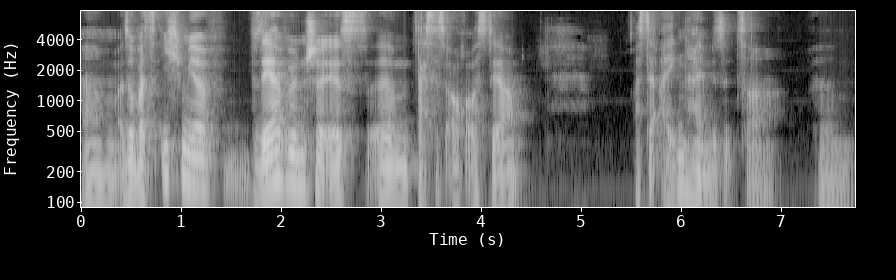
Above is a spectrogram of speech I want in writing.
Ähm, also was ich mir sehr wünsche, ist, ähm, dass es auch aus der, aus der Eigenheimbesitzer ähm,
